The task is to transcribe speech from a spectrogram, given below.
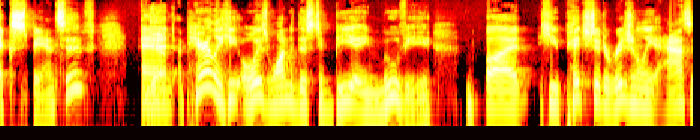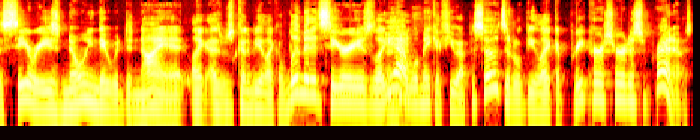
expansive and apparently he always wanted this to be a movie but he pitched it originally as a series knowing they would deny it. Like it was going to be like a limited series. Like yeah Mhm. we'll make a few episodes. It'll be like a precursor to sopranos.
